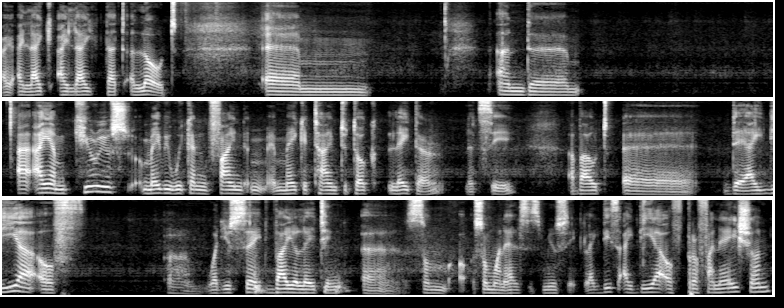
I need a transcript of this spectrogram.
I, I like I like that a lot. Um, and um, I, I am curious. Maybe we can find make a time to talk later. Let's see about uh, the idea of um, what you said violating uh, some someone else's music. Like this idea of profanation.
